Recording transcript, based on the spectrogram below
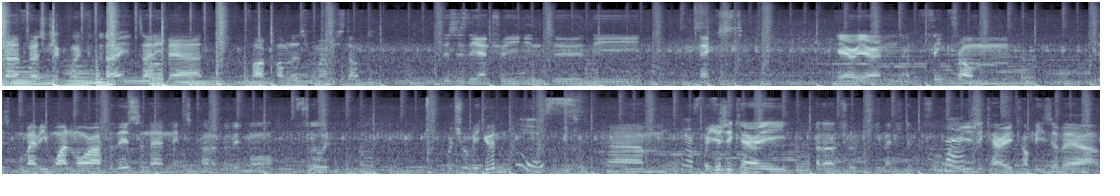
So our first checkpoint for the day. It's only about five kilometres from where we stopped. This is the entry into the next area, and I think from there's maybe one more after this, and then it's kind of a bit more fluid, which will be good. Yes. Um, Yes. We usually carry, I'm not sure if you mentioned it before, No. we usually carry copies of our,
